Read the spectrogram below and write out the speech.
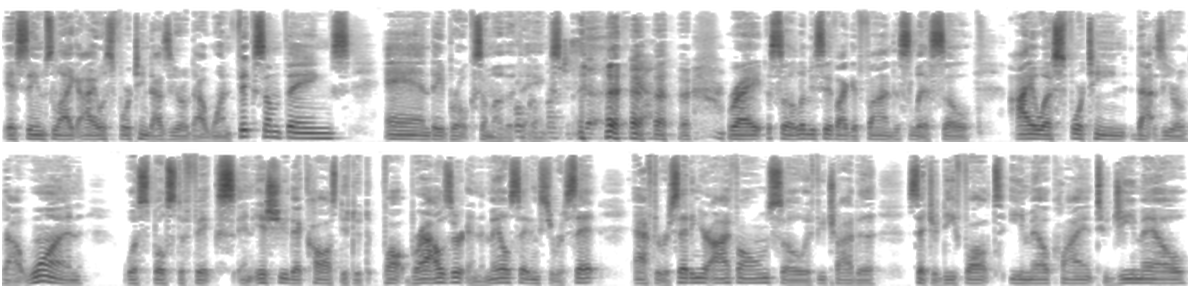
it seems like iOS 14.0.1 fixed some things and they broke some other broke things. Yeah. right. So let me see if I can find this list. So iOS 14.0.1 was supposed to fix an issue that caused the default browser and the mail settings to reset after resetting your iPhone. So if you try to set your default email client to Gmail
